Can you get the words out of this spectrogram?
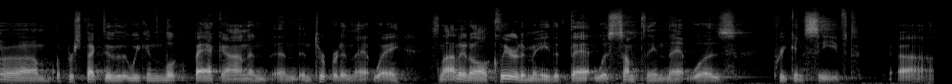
um, a perspective that we can look back on and, and, interpret in that way. It's not at all clear to me that that was something that was preconceived, uh,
